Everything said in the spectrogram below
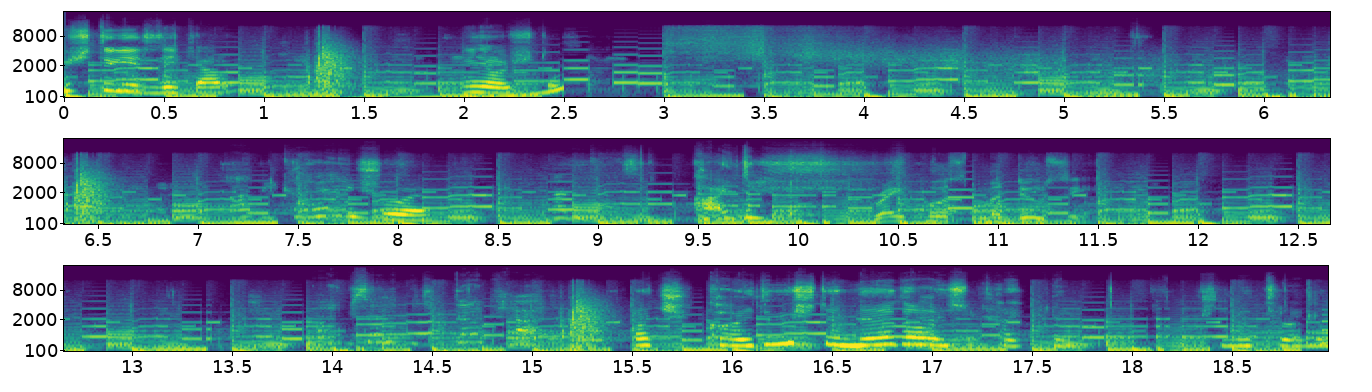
Uçtu gerizekalı. Yine uçtu. Abi kayar Şuraya. Kaydım. Grapus Medusi. Aç kaydım işte. Nereye daha iyi sürekli. Şunu aldım.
